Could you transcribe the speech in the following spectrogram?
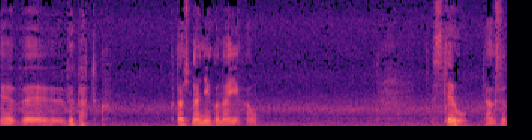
w wypadku. Ktoś na niego najechał. Z tyłu. Także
